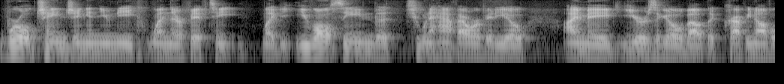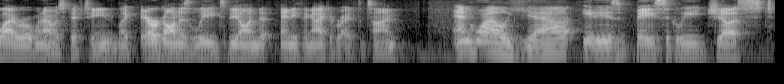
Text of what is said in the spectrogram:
world changing and unique when they're 15. Like, you've all seen the two and a half hour video I made years ago about the crappy novel I wrote when I was 15. Like, Eragon is leagues beyond anything I could write at the time. And while, yeah, it is basically just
